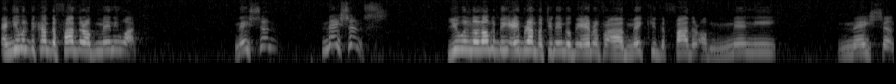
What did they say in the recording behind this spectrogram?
And you will become the father of many what? Nation? Nations. You will no longer be Abram, but your name will be Abraham, for I'll make you the father of many nations.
